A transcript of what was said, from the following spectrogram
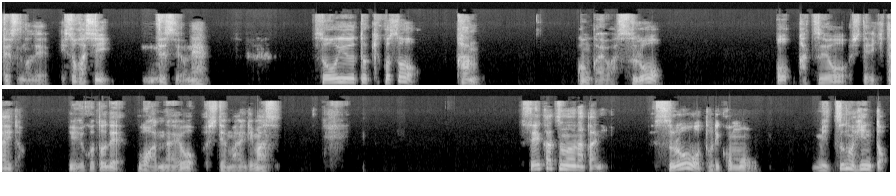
ですので忙しいですよね。そういう時こそ間、今回はスローを活用していきたいということでご案内をしてまいります。生活の中にスローを取り込もう3つのヒント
